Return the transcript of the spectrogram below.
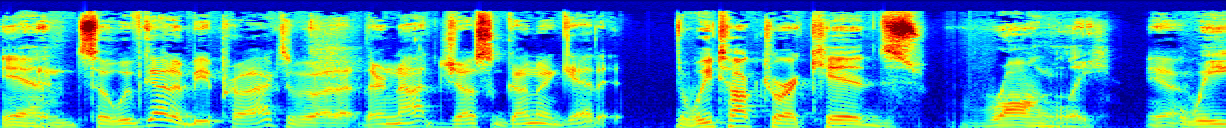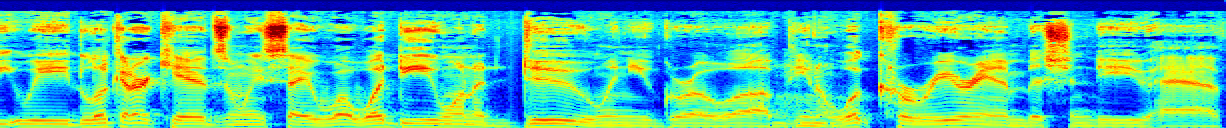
Yeah. And so we've got to be proactive about that. They're not just gonna get it. We talk to our kids wrongly. Yeah. we we look at our kids and we say well what do you want to do when you grow up? Mm-hmm. you know what career ambition do you have?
